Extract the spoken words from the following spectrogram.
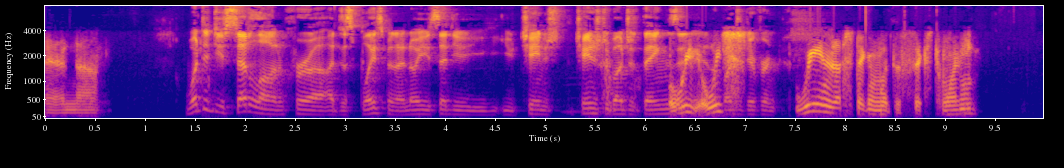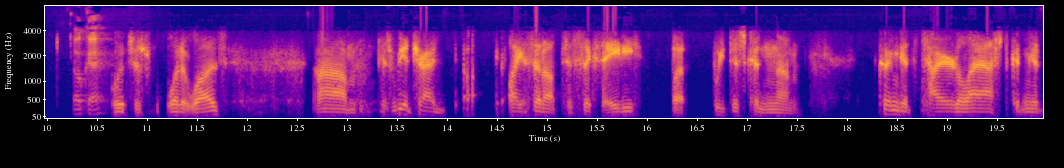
and uh, What did you settle on for a, a displacement? I know you said you you changed changed a bunch of things. We- we- a bunch of different. we ended up sticking with the 620, Okay. which is what it was, because we had tried, uh, like I said, up to 680, but we just couldn't um couldn't get the tire to last, couldn't get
